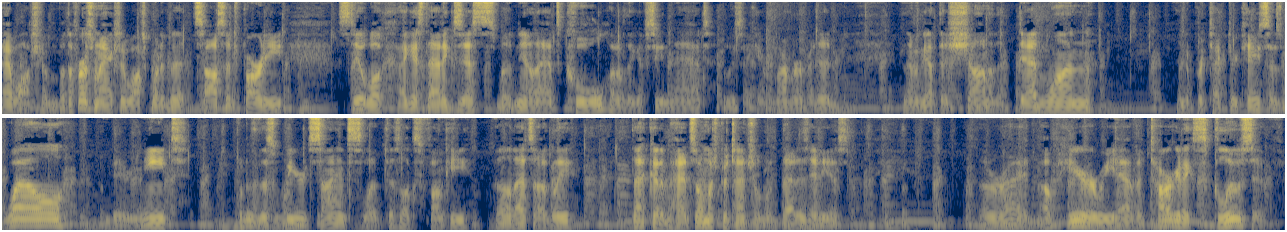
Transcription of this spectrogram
I watched them, but the first one I actually watched quite a bit. Sausage Party Steelbook. I guess that exists, but you know that's cool. I don't think I've seen that. At least I can't remember if I did. And then we got the Shaun of the Dead one in a protector case as well. Very neat. What is this weird science slip? This looks funky. Oh, that's ugly. That could have had so much potential, but that is hideous. All right, up here we have a Target exclusive.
